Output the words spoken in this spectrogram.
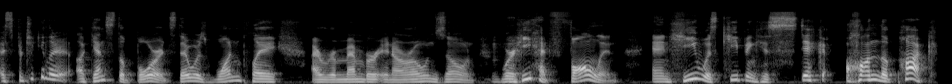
it's particular against the boards. There was one play I remember in our own zone mm-hmm. where he had fallen and he was keeping his stick on the puck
